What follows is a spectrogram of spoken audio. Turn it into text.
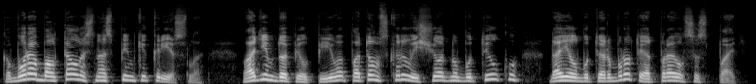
Кобура болталась на спинке кресла. Вадим допил пиво, потом вскрыл еще одну бутылку, доел бутерброд и отправился спать.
